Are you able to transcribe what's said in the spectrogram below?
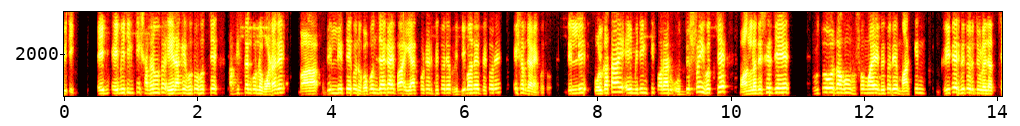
মিটিং এই এই মিটিংটি সাধারণত এর আগে হতো হচ্ছে পাকিস্তান কোনো বর্ডারে বা দিল্লিতে কোনো গোপন জায়গায় বা এয়ারপোর্টের ভিতরে বিমানের ভেতরে এইসব জায়গায় হতো। দিল্লি কলকাতায় এই মিটিংটি করার উদ্দেশ্যই হচ্ছে বাংলাদেশে যে দ্রুততম সময়ের ভিতরে মার্কিন গ্রিপের ভিতরে চলে যাচ্ছে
